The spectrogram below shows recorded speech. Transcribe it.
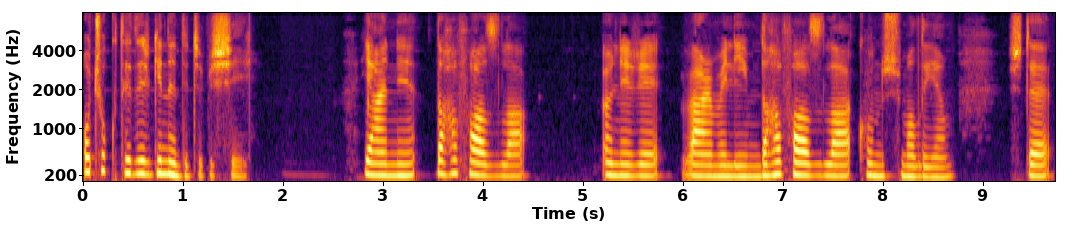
o çok tedirgin edici bir şey. Yani daha fazla öneri vermeliyim, daha fazla konuşmalıyım. İşte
